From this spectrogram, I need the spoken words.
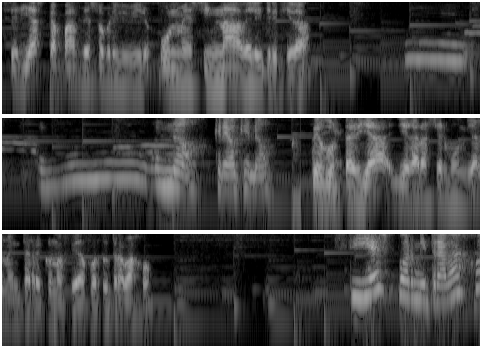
¿Serías capaz de sobrevivir un mes sin nada de electricidad? No, creo que no. ¿Te gustaría llegar a ser mundialmente reconocida por tu trabajo? Si es por mi trabajo,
